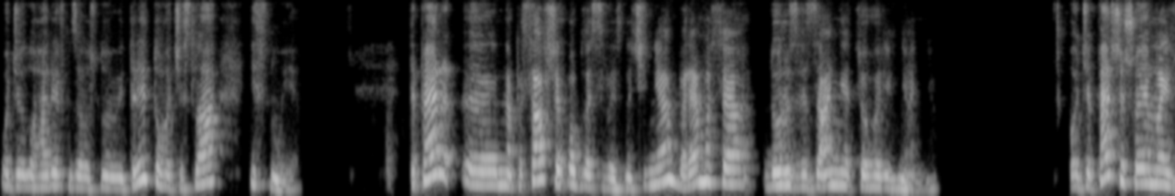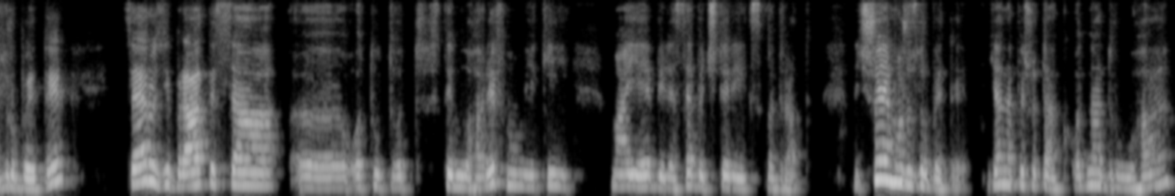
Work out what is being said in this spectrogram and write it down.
Отже, логарифм за основою 3 того числа існує. Тепер, е, написавши область визначення, беремося до розв'язання цього рівняння. Отже, перше, що я маю зробити, це розібратися е, отут от з тим логарифмом, який має біля себе 4х квадрат. Значить, що я можу зробити? Я напишу так: 1 друга,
